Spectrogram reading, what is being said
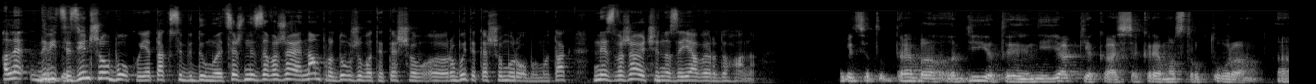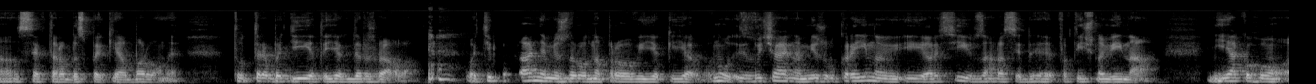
Але дивіться, з іншого боку, я так собі думаю, це ж не заважає нам продовжувати те, що е, робити те, що ми робимо, так? Не зважаючи на заяви Ердогана. Дивіться, тут треба діяти не як якась окрема структура е, сектора безпеки і оборони. Тут треба діяти як держава. Оті питання міжнародно-правові, які є, ну звичайно, між Україною і Росією зараз іде фактично війна. Ніякого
